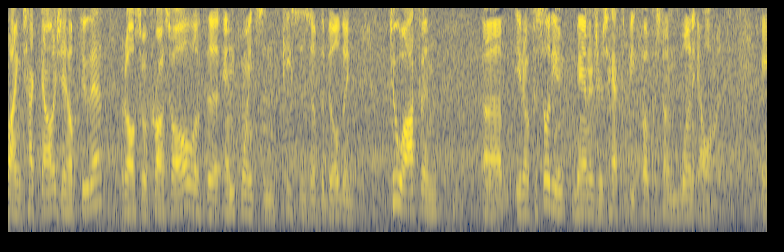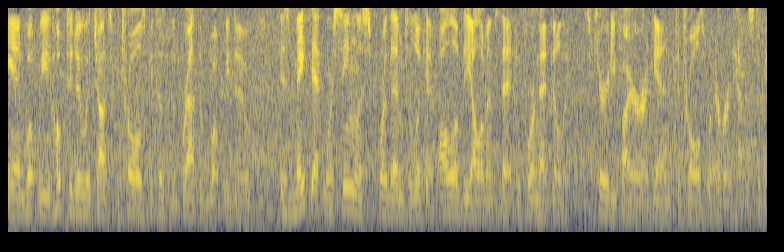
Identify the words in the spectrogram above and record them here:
applying technology to help do that, but also across all of the endpoints and pieces of the building. Too often, uh, you know, facility managers have to be focused on one element. And what we hope to do with Johnson Controls, because of the breadth of what we do, is make that more seamless for them to look at all of the elements that inform that building security, fire, again, controls, whatever it happens to be.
